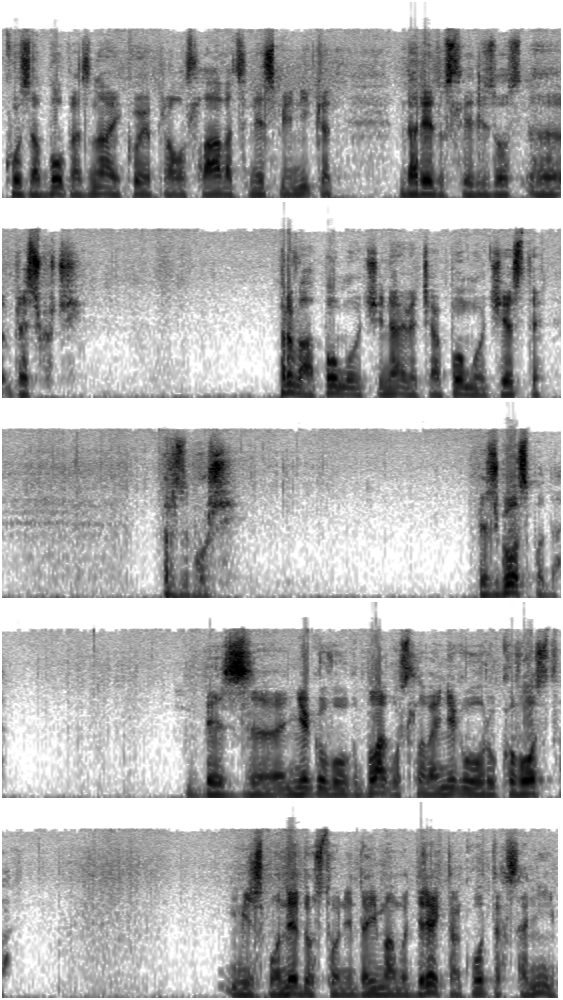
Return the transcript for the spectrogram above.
ko za Boga zna i ko je pravoslavac, ne smije nikad da redoslijed izos, e, preskoči. Prva pomoć i najveća pomoć jeste prz Boži. Bez gospoda, bez e, njegovog blagoslava i njegovog rukovodstva, mi smo nedostojni da imamo direktan kontakt sa njim,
